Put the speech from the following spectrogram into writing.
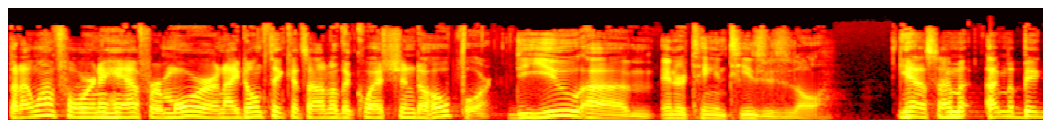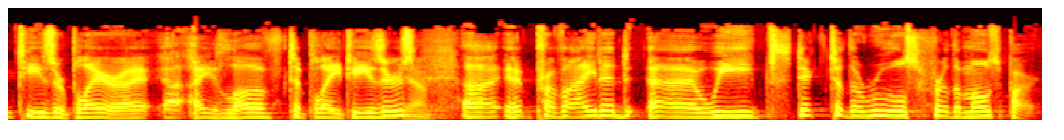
But I want four and a half or more, and I don't think it's out of the question to hope for. Do you um, entertain teasers? At all? Yes, I'm a, I'm a big teaser player. I I love to play teasers, yeah. uh, it, provided uh, we stick to the rules for the most part.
